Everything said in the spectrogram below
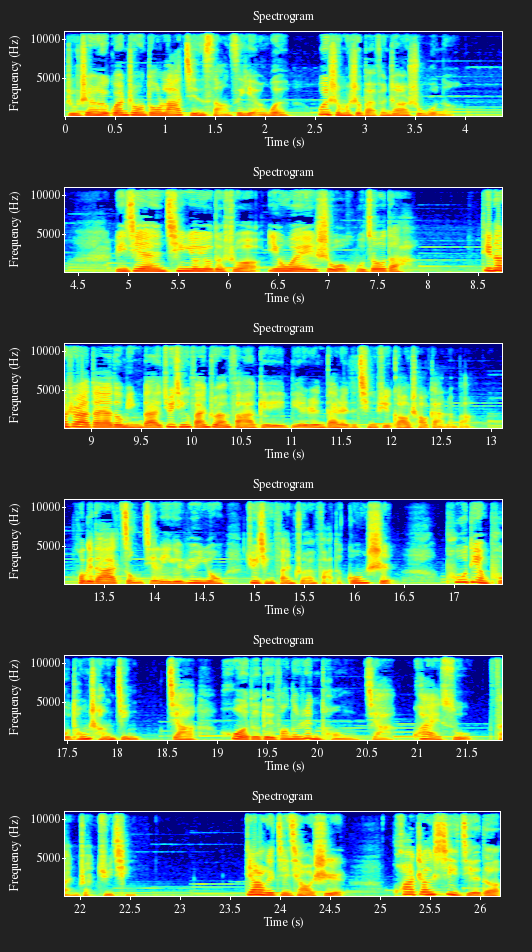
主持人和观众都拉紧嗓子眼问：“为什么是百分之二十五呢？”李健轻悠悠地说：“因为是我胡诌的。”听到这儿，大家都明白剧情反转法给别人带来的情绪高潮感了吧？我给大家总结了一个运用剧情反转法的公式：铺垫普通场景加获得对方的认同加快速反转剧情。第二个技巧是夸张细节的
